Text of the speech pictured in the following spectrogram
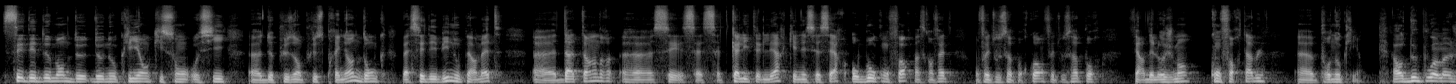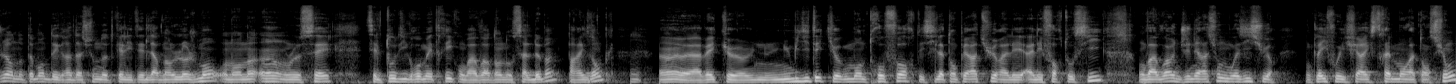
C'est des demandes de, nos clients qui sont aussi de plus en plus prégnantes. Donc, bah, ces débits nous permettent d'atteindre cette qualité de l'air qui est nécessaire au beau confort, parce qu'en fait, on fait tout ça pour quoi? On fait tout ça pour faire des logements confortables pour nos clients. Alors, deux points majeur, notamment de dégradation de notre qualité de l'air dans le logement. On en a un, on le sait, c'est le taux d'hygrométrie qu'on va avoir dans nos salles de bain, par exemple, mm. hein, euh, avec euh, une, humidité qui augmente trop forte et si la température elle est, elle est forte aussi, on va avoir une génération de moisissures. Donc là, il faut y faire extrêmement attention.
